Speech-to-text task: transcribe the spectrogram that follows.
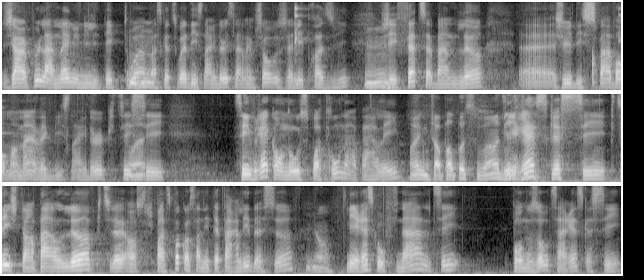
j'ai un peu la même humilité que toi, Mhm. parce que tu vois, Dee Snyder, c'est la même chose, je l'ai produit, Mhm. j'ai fait ce band-là, euh, j'ai eu des super bons moments avec Dee Snyder, puis tu sais, Ouais. c'est... C'est vrai qu'on n'ose pas trop en parler, Ouais, comme j'en parle pas souvent. mais reste que c'est... Puis tu sais, je t'en parle là, puis tu l'as- je pense pas qu'on s'en était parlé de ça, Non. mais il reste qu'au final, tu sais, pour nous autres, ça reste que c'est.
